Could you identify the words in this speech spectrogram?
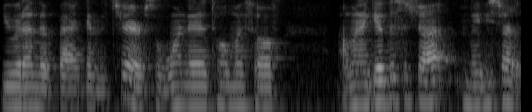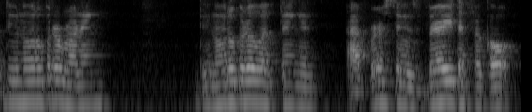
you would end up back in the chair. So one day I told myself, I'm gonna give this a shot. Maybe start doing a little bit of running, doing a little bit of lifting. And at first it was very difficult,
